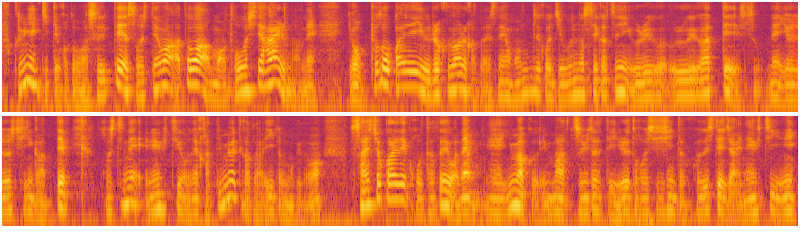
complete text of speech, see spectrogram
含み益ってことを忘れて、そしてまあ、あとはまあ、投資で入るのはね、よっぽどお金に余力がある方ですね、本当にこう自分の生活に潤いがあって、ね、余剰資金があって、そしてね、NFT をね、買ってみようって方はいいと思うけども、最初からね、こう、例えばね、えー、今、今積み立てている投資信託を崩して、じゃあ NFT に、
